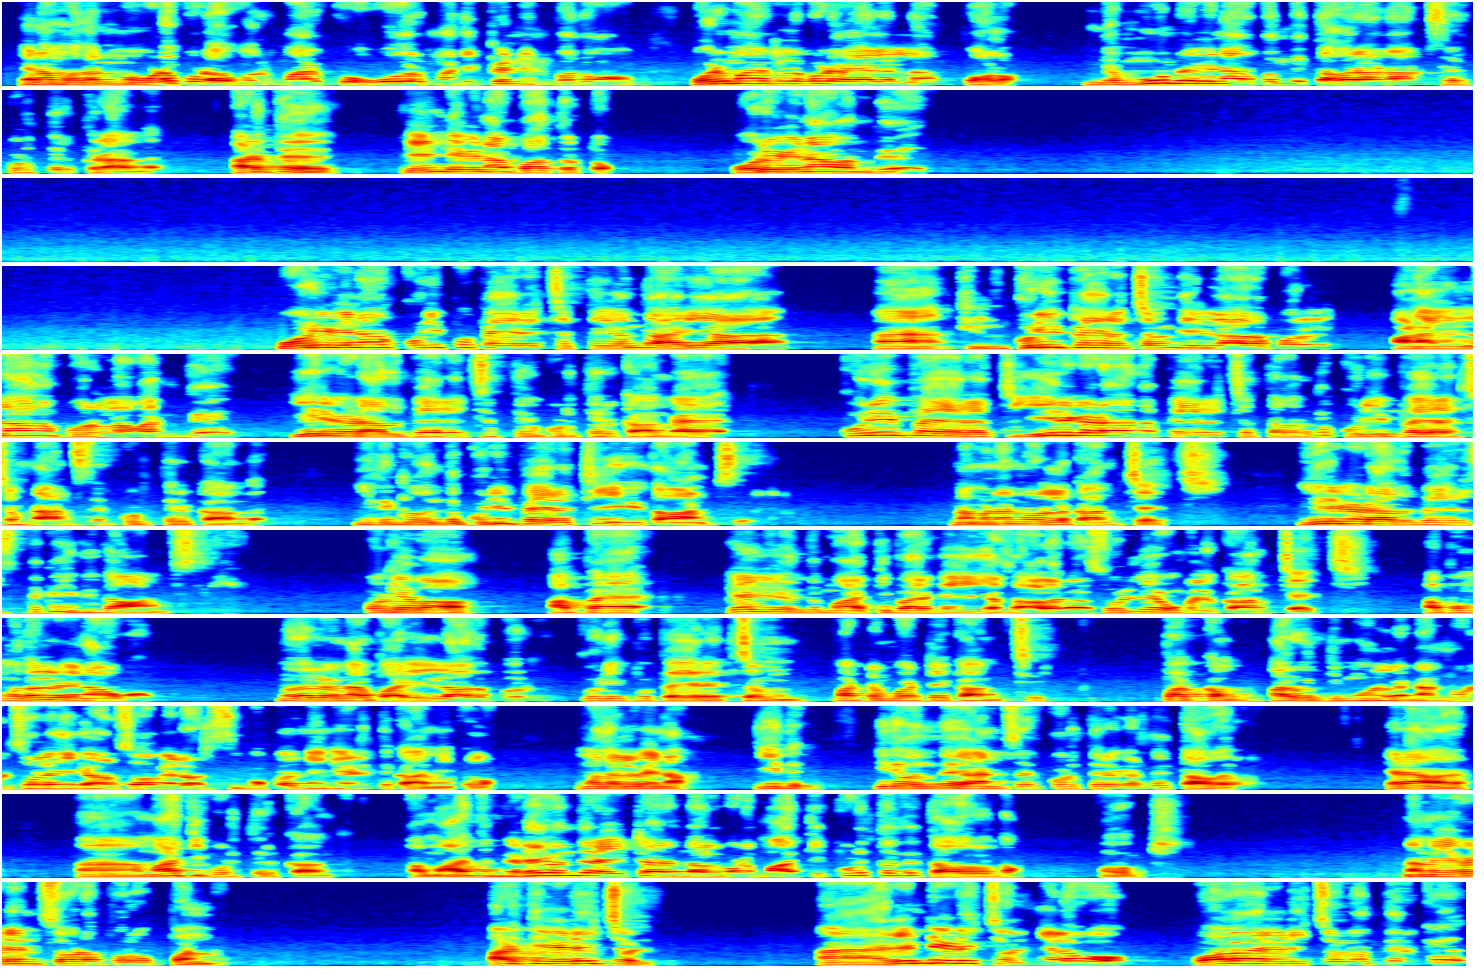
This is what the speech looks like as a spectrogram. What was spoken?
ஏன்னா முதன்மை விடக்கூடாது ஒரு மார்க் ஒவ்வொரு மதிப்பெண் என்பதும் ஒரு மார்க்கில் கூட வேலை இல்லாமல் போகலாம். இந்த மூன்று வினாவுக்கு வந்து தவறான ஆன்சர் கொடுத்துருக்குறாங்க. அடுத்து ரெண்டு வினா பார்த்துட்டோம். ஒரு வினா வந்து ஒரு வினா குறிப்பு பெயரச்சத்தை வந்து அறியா குறிப்பெயரச்சம் வந்து இல்லாத பொருள். ஆனால் இல்லாத பொருளை வந்து ஈர்கடாத பெயரச்சத்து கொடுத்துருக்காங்க. குறிப்பெயரச்சு ஈர்கடாத பெயரச்சத்தை வந்து குறிப்பெயரச்சம்னு ஆன்சர் கொடுத்துருக்காங்க. இதுக்கு வந்து குறிப்பெயரச்சு இதுதான் ஆன்சர் நம்ம நன்னூல்ல காமிச்சாச்சு. ஈர்கடாத பெயரச்சத்துக்கு இதுதான் ஆன்சர் ஓகேவா அப்போ கேள்வி வந்து மாற்றி பாருங்க. அழகாக சொல்லி உங்களுக்கு காமிச்சாச்சு. அப்போ முதல் வினாவும் முதல் வினாப்பார் இல்லாத பொருள் குறிப்பு பெயரச்சம் மட்டும் போட்டே காமிச்சிருக்கு பக்கம் அறுபத்தி மூணுல நன்னூல் சொல்லதிகார சோமேலவரசி புக்கள் நீங்க எடுத்து காமிக்கலாம். முதல் வினா இது. இது வந்து ஆன்சர் கொடுத்துருக்கிறது தவறு. ஏன்னா மாற்றி மாத்தி கொடுத்துருக்காங்க. அஹ், மாத்தி விடை வந்து ரைட்டா இருந்தாலும் கூட மாத்தி கொடுத்தது தவறு தான் ஓகே நம்ம எவிடன்ஸோட ப்ரூவ் பண்றோம். அடுத்து இடைச்சொல் ரெண்டு இடைச்சொல் நிலவோ ஓகார் இடைச்சொல் வந்திருக்கு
